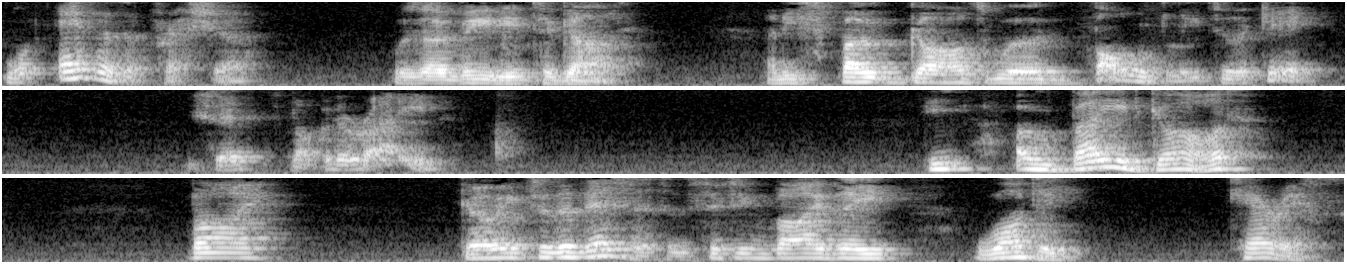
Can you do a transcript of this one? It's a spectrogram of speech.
whatever the pressure, was obedient to God. And he spoke God's word boldly to the king. He said, It's not going to rain. He obeyed God by going to the desert and sitting by the Wadi, Kerith.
